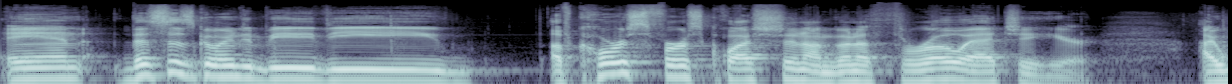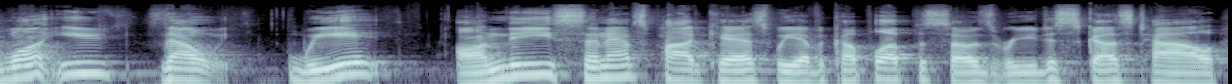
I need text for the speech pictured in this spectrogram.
And this is going to be the of course, first question I'm going to throw at you here. I want you now. We on the Synapse podcast, we have a couple episodes where you discussed how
